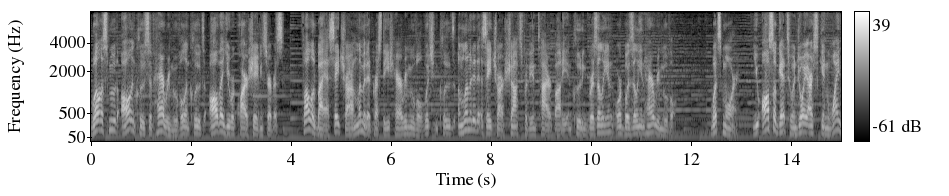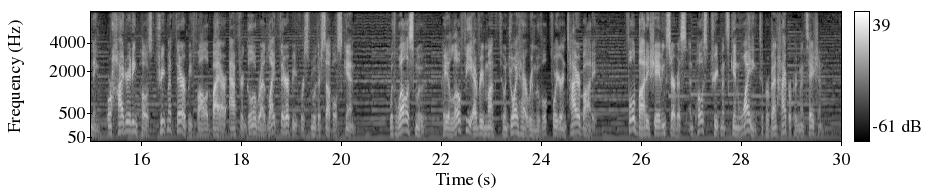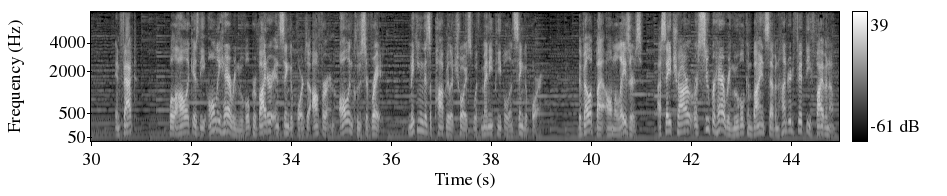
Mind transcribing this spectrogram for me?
Wella Smooth All-Inclusive Hair Removal includes all that you require shaving service, followed by SHR Unlimited Prestige Hair Removal which includes unlimited SHR shots for the entire body including Brazilian or Brazilian hair removal. What's more, you also get to enjoy our skin whitening or hydrating post-treatment therapy followed by our afterglow red light therapy for smoother supple skin. With Wella Smooth, pay a low fee every month to enjoy hair removal for your entire body, full body shaving service and post-treatment skin whitening to prevent hyperpigmentation. In fact, Wellaholic is the only hair removal provider in Singapore to offer an all-inclusive rate, making this a popular choice with many people in Singapore. Developed by Alma Lasers, SHR or Super Hair Removal combines 755 nm,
